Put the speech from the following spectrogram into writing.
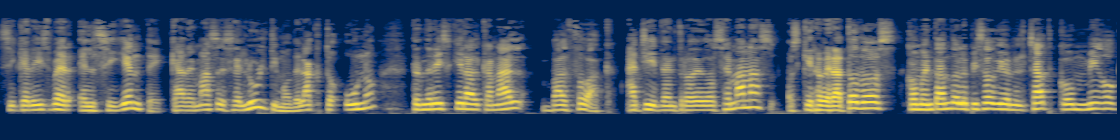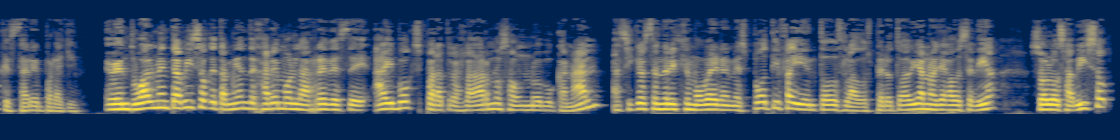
Si queréis ver el siguiente, que además es el último del acto 1, tendréis que ir al canal Balzoac. Allí, dentro de dos semanas, os quiero ver a todos comentando el episodio en el chat conmigo, que estaré por allí. Eventualmente aviso que también dejaremos las redes de iBox para trasladarnos a un nuevo canal, así que os tendréis que mover en Spotify y en todos lados, pero todavía no ha llegado ese día, solo os aviso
